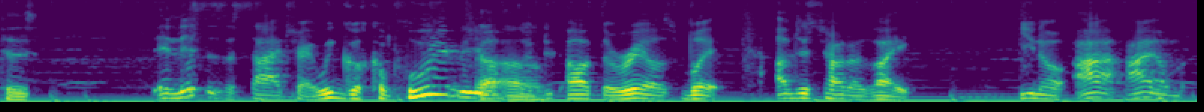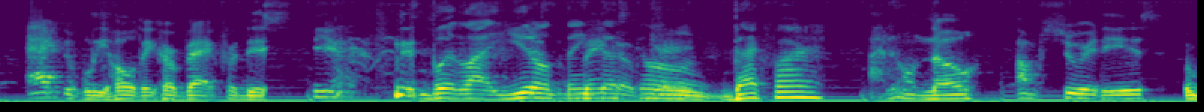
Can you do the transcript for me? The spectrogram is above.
cause. And this is a sidetrack. We go completely off the, off the rails, but I'm just trying to like, you know, I I am actively holding her back for this. Yeah, this But like you don't think that's gonna backfire? I don't know. I'm sure it is, Bro,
